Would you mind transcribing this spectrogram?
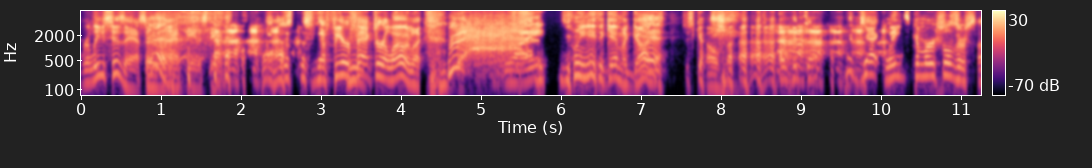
release his ass over in Yeah. Afghanistan. just, just the fear factor alone, like, right. you don't need to give him a gun. Yeah. Just, just go. the Jack Link's commercials are so,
